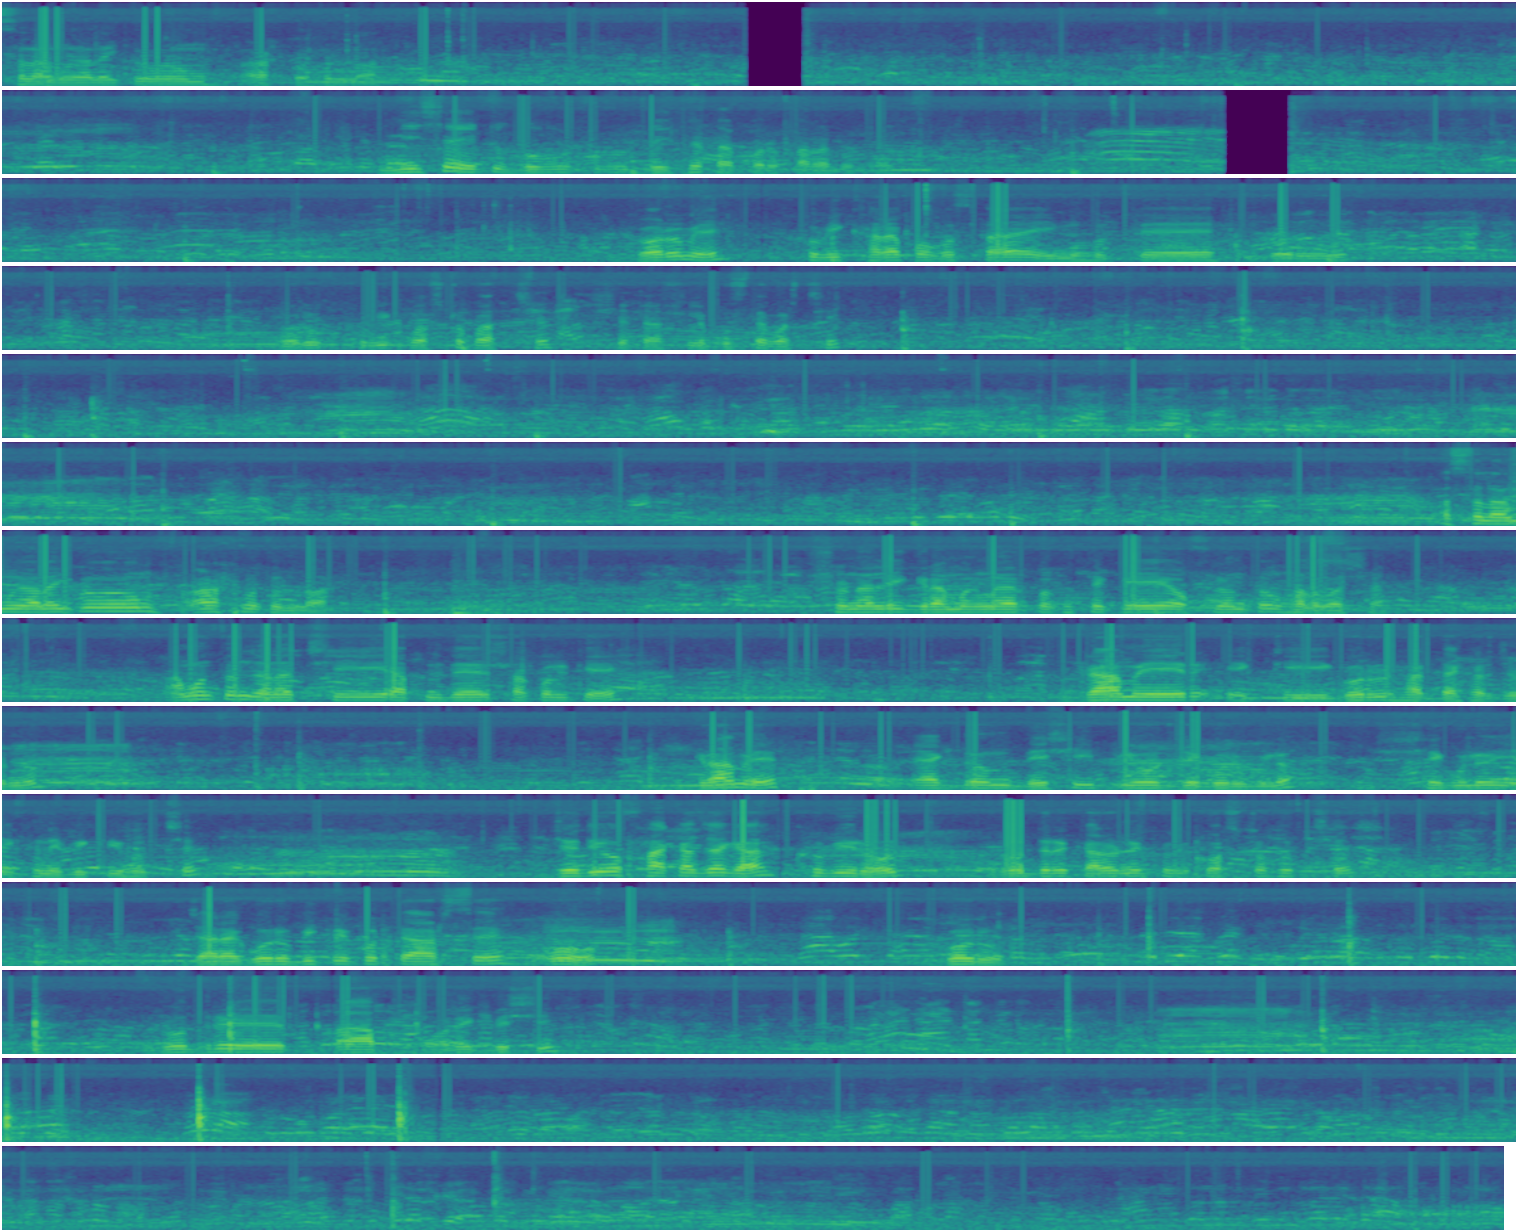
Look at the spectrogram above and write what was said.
আসসালামু আলাইকুম রহমতুল্লাহ। নিচে একটু গোবর টোবর দেখে তারপরে পাড়া দিতে গরমে খুবই খারাপ অবস্থা এই মুহূর্তে গরু। গরু খুবই কষ্ট পাচ্ছে, সেটা আসলে বুঝতে পারছি। আসসালামু আলাইকুম রহমতুল্লাহ সোনালী গ্রাম বাংলার পক্ষ থেকে অফুরন্ত ভালোবাসা। আমন্ত্রণ জানাচ্ছি আপনাদের সকলকে গ্রামের একটি গরুর হাট দেখার জন্য। গ্রামের একদম দেশি, পিওর যে গরুগুলো, সেগুলোই এখানে বিক্রি হচ্ছে। যদিও ফাঁকা জায়গা, খুবই রোদ, রোদের কারণে খুবই কষ্ট হচ্ছে। যারা গরু বিক্রি করতে আসছে, ও গরু। রোদ্রের তাপ অনেক বেশি।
